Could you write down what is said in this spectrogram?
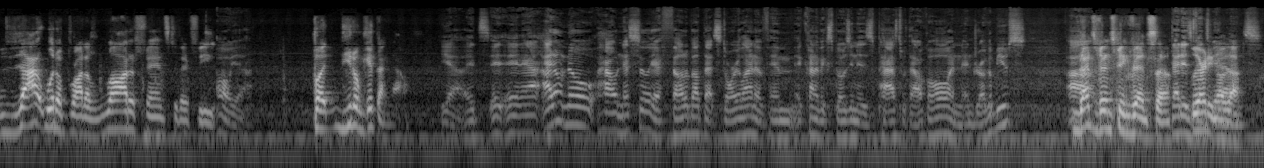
that would have brought a lot of fans to their feet. oh yeah. But you don't get that now. Yeah, it's it, and I- don't know how necessarily I felt about that storyline of him kind of exposing his past with alcohol and, and drug abuse. Uh, That's Vince being Vince, though. That is we already Vince know that.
